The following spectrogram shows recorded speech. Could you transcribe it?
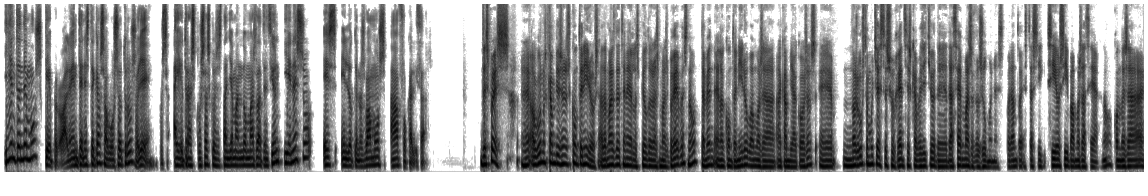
Y entendemos que probablemente en este caso a vosotros, oye, pues hay otras cosas que os están llamando más la atención y en eso es en lo que nos vamos a focalizar. Después, eh, algunos cambios en los contenidos, además de tener las píldoras más breves, ¿no? También en el contenido vamos a, cambiar cosas. Eh, nos gustan mucho estas sugerencias que habéis dicho de, hacer más resúmenes. Por tanto, estas sí, sí, o sí vamos a hacer, ¿no? Condensar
